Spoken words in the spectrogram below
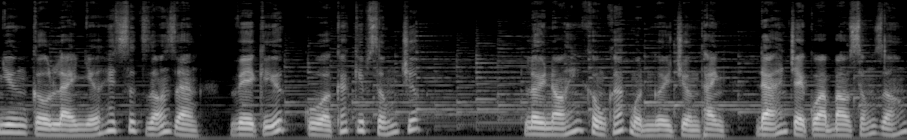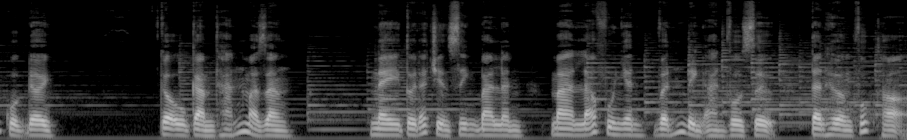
nhưng cậu lại nhớ hết sức rõ ràng về ký ức của các kiếp sống trước. Lời nói không khác một người trưởng thành đã trải qua bao sóng gió cuộc đời. Cậu cảm thán mà rằng, nay tôi đã truyền sinh ba lần mà lão phu nhân vẫn bình an vô sự, tận hưởng phúc thọ,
